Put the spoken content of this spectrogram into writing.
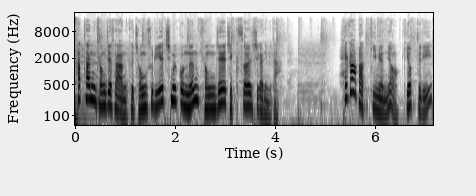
핫한 경제 사안 그 정수리에 침을 꽂는 경제 직설 시간입니다. 해가 바뀌면요 기업들이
